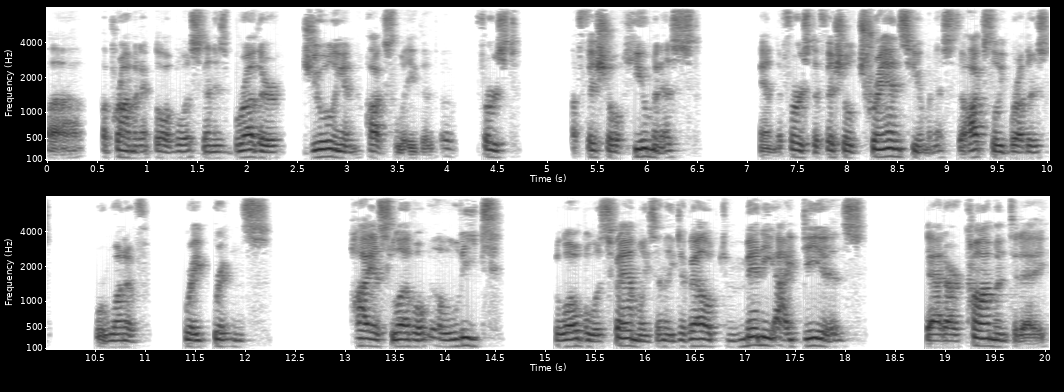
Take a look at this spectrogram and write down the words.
uh, a prominent globalist, and his brother Julian Huxley, the, the first official humanist and the first official transhumanist, the Huxley brothers were one of Great Britain's highest level elite globalist families, and they developed many ideas that are common today,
